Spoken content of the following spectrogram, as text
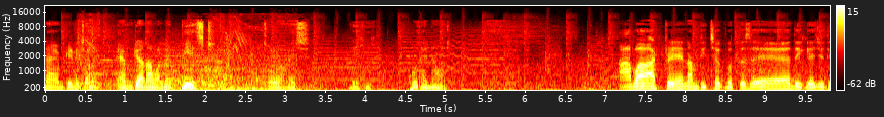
না এমটি নি চলো। এমটি আনা আমার লাগে বেস্ট চলো গাইস দেখি কোথায় নামা যায়। আবার ট্রেনে নামতে ইচ্ছা করতেছে, এদিকে যদি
